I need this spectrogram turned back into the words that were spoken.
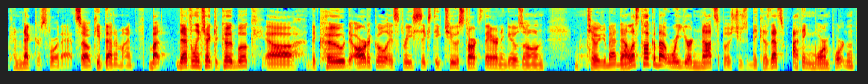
connectors for that. So keep that in mind. But definitely check your code book. Uh, the code, the article is 362. It starts there and it goes on and tells you about it. Now let's talk about where you're not supposed to use it because that's, I think, more important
